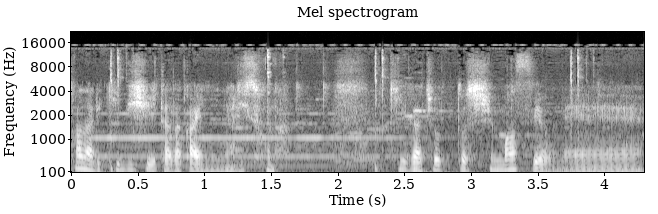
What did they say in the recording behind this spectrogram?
かなり厳しい戦いになりそうな 気がちょっとしますよね。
